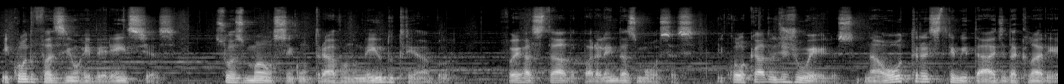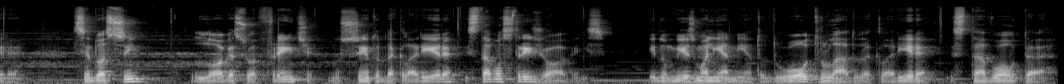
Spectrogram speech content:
E quando faziam reverências, suas mãos se encontravam no meio do triângulo. Foi arrastado para além das moças e colocado de joelhos na outra extremidade da clareira. Sendo assim, logo à sua frente, no centro da clareira, estavam os três jovens, e no mesmo alinhamento do outro lado da clareira estava o altar.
